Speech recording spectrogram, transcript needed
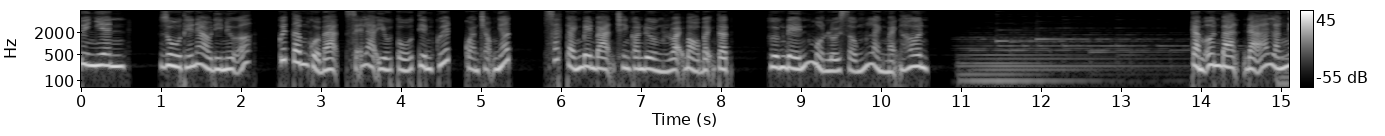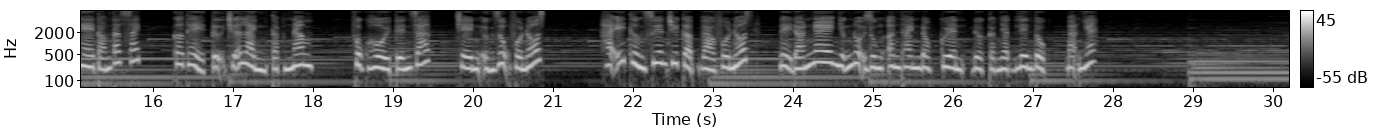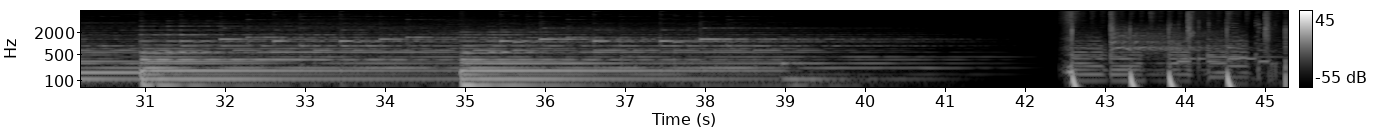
Tuy nhiên, dù thế nào đi nữa, quyết tâm của bạn sẽ là yếu tố tiên quyết quan trọng nhất, sát cánh bên bạn trên con đường loại bỏ bệnh tật, hướng đến một lối sống lành mạnh hơn. Cảm ơn bạn đã lắng nghe tóm tắt sách Cơ thể tự chữa lành tập 5 Phục hồi tuyến giáp trên ứng dụng Phonos. Hãy thường xuyên truy cập vào Phonos để đón nghe những nội dung âm thanh độc quyền được cập nhật liên tục, bạn nhé.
